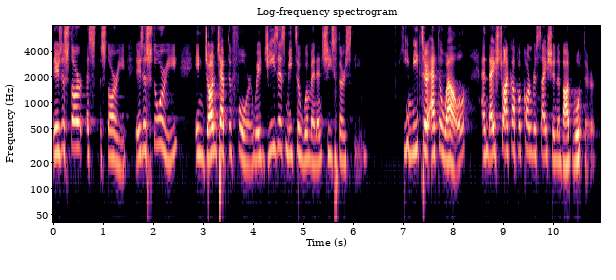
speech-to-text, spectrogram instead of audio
There's a, stor- a story. There's a story in John chapter 4 where Jesus meets a woman and she's thirsty. he meets her at a well and they strike up a conversation about water.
